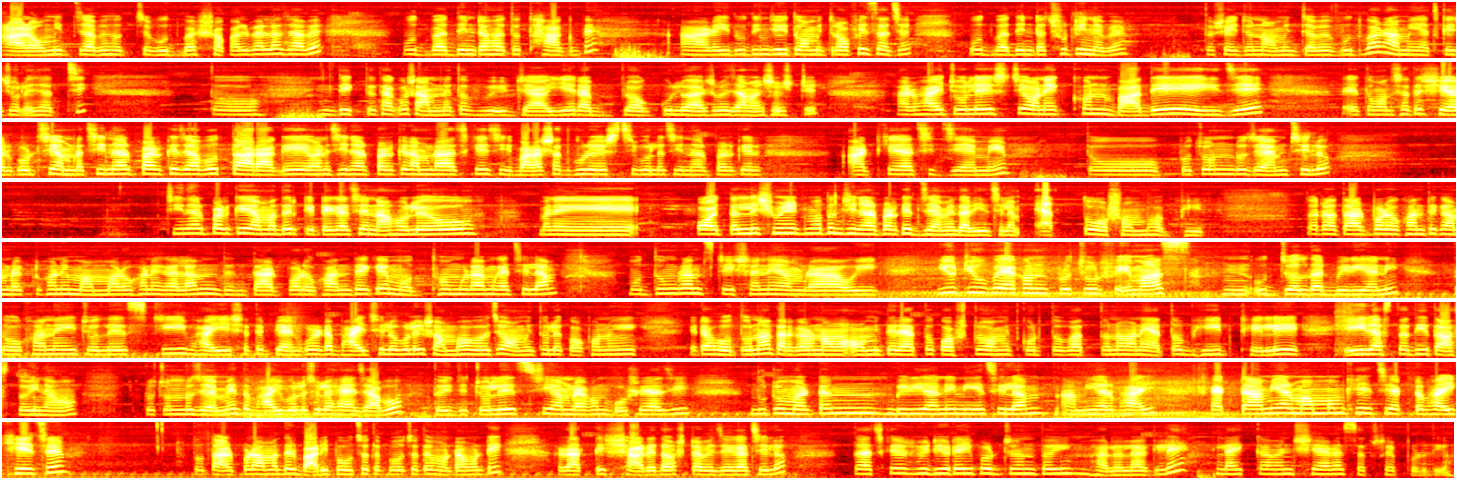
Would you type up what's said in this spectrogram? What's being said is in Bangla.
আর অমিত যাবে হচ্ছে বুধবার, সকালবেলা যাবে। বুধবার দিনটা হয়তো থাকবে। আর এই দুদিন যেহেতু অমিত্র অফিস আছে, বুধবার দিনটা ছুটি নেবে। তো সেই জন্য অমিত যাবে বুধবার, আমি আজকেই চলে যাচ্ছি। তো দেখতে থাকো, সামনে তো যা ইয়ের ব্লগগুলো আসবে জামাই ষষ্ঠীর। আর ভাই চলে এসছে অনেকক্ষণ বাদে, এই যে তোমাদের সাথে শেয়ার করছি। আমরা চিনার পার্কে যাব, তার আগে মানে চিনার পার্কের আমরা আজকে বারাসাত ঘুরে এসেছি বলে চিনার পার্কের আটকে আছি জ্যামে তো প্রচণ্ড জ্যাম ছিল। চিনার পার্কে আমাদের কেটে গেছে, না হলেও মানে পঁয়তাল্লিশ মিনিট মতন চিনার পার্কের জ্যামে দাঁড়িয়েছিলাম, এত অসম্ভব ভিড়। তারা তারপরে ওখান থেকে আমরা একটুখানি মাম্মার ওখানে গেলাম তারপর ওখান থেকে মধ্যমগ্রাম গেছিলাম। মধ্যমগ্রাম স্টেশনে আমরা ওই ইউটিউবে এখন প্রচুর ফেমাস উজ্জ্বলদার বিরিয়ানি। তো ওখানেই চলে এসেছি। ভাইয়ের সাথে প্ল্যান করে, এটা ভাই ছিল বলেই সম্ভব হয়েছে। অমিত হলে কখনোই এটা হতো না। তার কারণ অমিতের এত কষ্ট, অমিত করতে পারতো না। মানে এত ভিড় ঠেলে এই রাস্তা দিয়ে তো আসতোই না ও। প্রচণ্ড জ্যামে। তো ভাই বলেছিল হ্যাঁ যাব। তো এই যে চলে এসেছি, আমরা এখন বসে আছি। দুটো মাটন বিরিয়ানি নিয়েছিলাম, আমি আর ভাই। একটা আমি আর মাম্মাম খেয়েছি, একটা ভাই খেয়েছে। তো তারপর আমাদের বাড়ি পৌঁছাতে পৌঁছাতে মোটামুটি রাত্রি সাড়ে দশটা বেজে গেছিল। তো আজকের ভিডিওটা এই পর্যন্তই। ভালো লাগলে লাইক কমেন্ট শেয়ার আর সাবস্ক্রাইব করে দিও।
